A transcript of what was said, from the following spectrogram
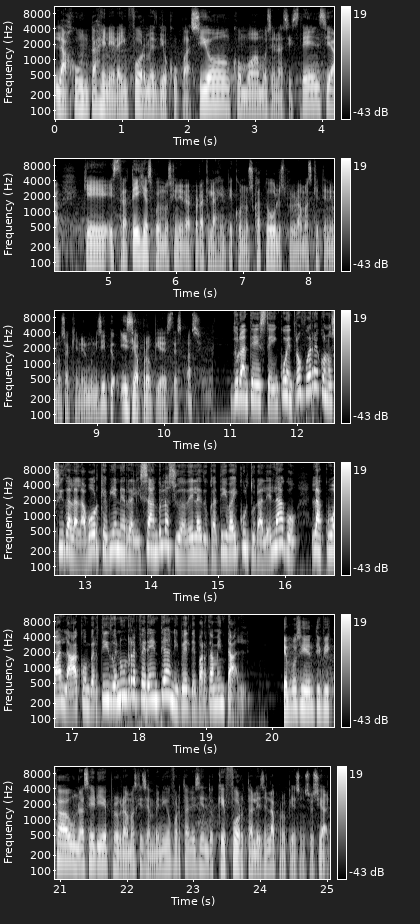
la Junta genera informes de ocupación, cómo vamos en asistencia, qué estrategias podemos generar para que la gente conozca todos los programas que tenemos aquí en el municipio y se apropie de este espacio. Durante este encuentro fue reconocida la labor que viene realizando la Ciudadela Educativa y Cultural El Lago, la cual la ha convertido en un referente a nivel departamental. Hemos identificado una serie de programas que se han venido fortaleciendo que fortalecen la apropiación social.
